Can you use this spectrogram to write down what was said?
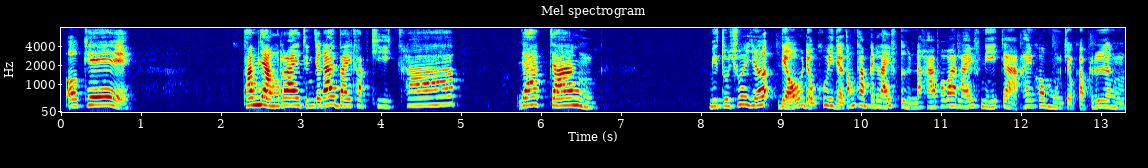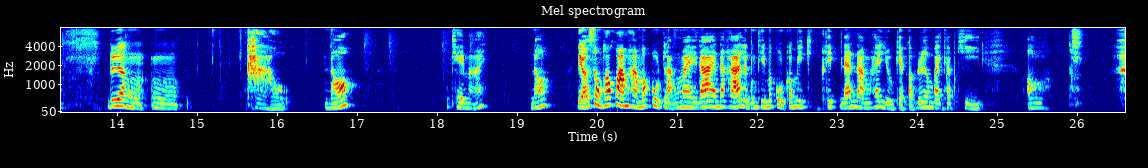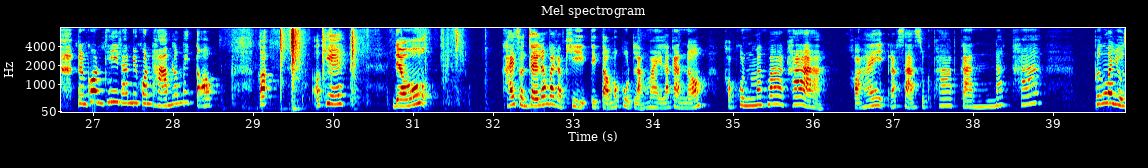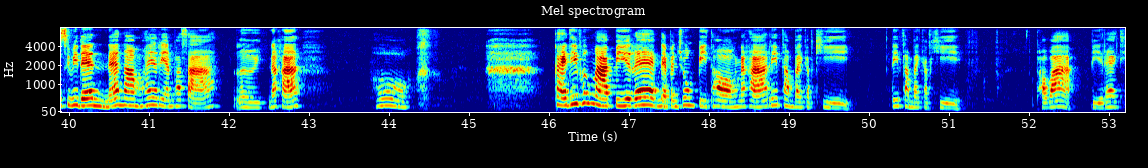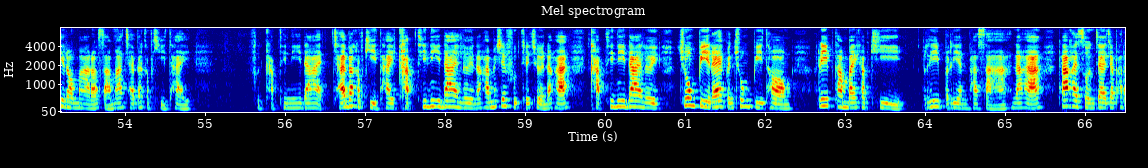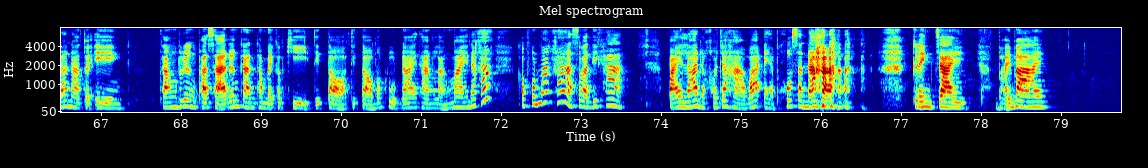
โอเคทำอย่างไรถึงจะได้ใบขับขี่ครับ ยากจัง มีตัวช่วยเยอะเดี๋ยวเดี๋ยวคุยเดี๋ยวต้องทำเป็นไลฟ์อื่นนะคะ เพราะว่าไลฟ์นี้จะให้ข้อมูลเกี่ยวกับเรื่องเรื่องอข่าวเนาะโอเคไหมเนาะเดี๋ยวส่งข้อความหามะกรูดหลังไม่ได้นะคะ หรือบางทีมะกรูดก็มีคลิปแนะนำให้อยู่เกี่ยวกับเรื่องใบขับขี่อ๋อเป็นคนที่ถ้ามีคนถามแล้วไม่ตอบ ก็ โอเค เดี๋ยว ใครสนใจเรื่องใบขับขี่ติดต่อมะกรูดหลังไม่แล้วกันเนาะขอบคุณมาก ๆ ค่ะ ขอให้รักษาสุขภาพกันนะคะ เพิ่งมาอยู่สวีเดนแนะนำให้เรียนภาษาเลยนะคะโอ้ใครที่เพิ่งมาปีแรกเนี่ยเป็นช่วงปีทองนะคะ รีบทำใบขับขี่รีบทำใบขับขี่เพราะว่าปีแรกที่เรามาเราสามารถใช้ใบขับขี่ไทย ฝึกขับที่นี่ได้ ใช้ใบขับขี่ไทยขับที่นี่ได้เลยนะคะ ไม่ใช่ฝึกเฉยๆนะคะ ขับที่นี่ได้เลย ช่วงปีแรกเป็นช่วงปีทอง รีบทำใบขับขี่ รีบเรียนภาษานะคะ ถ้าใครสนใจจะพัฒนาตัวเอง ทั้งเรื่องภาษาเรื่องการทำใบขับขี่ ติดต่อติดต่อมะกรูดได้ทางหลังไม้นะคะ ขอบคุณมากค่ะ สวัสดีค่ะ ไปละเดี๋ยวเขาจะหาว่าแอบโฆษณา เกรงใจบายบาย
